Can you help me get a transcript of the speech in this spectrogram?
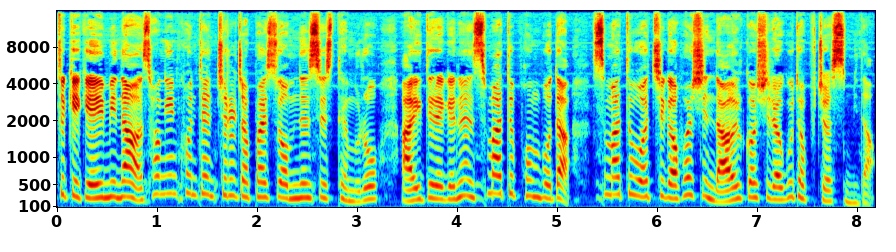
특히 게임이나 성인 콘텐츠를 접할 수 없는 시스템으로 아이들에게는 스마트폰보다 스마트워치가 훨씬 나을 것이라고 덧붙였습니다.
